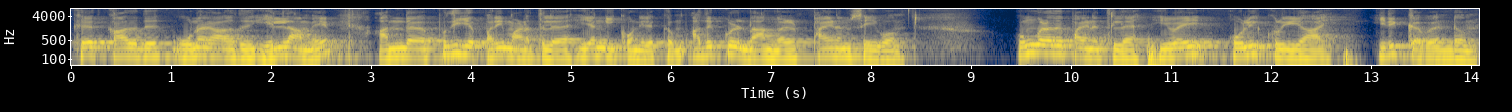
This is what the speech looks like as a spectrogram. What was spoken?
கேட்காதது உணராதது எல்லாமே அந்த புதிய பரிமாணத்தில் இயங்கிக் கொண்டிருக்கும். அதுக்குள் நாங்கள் பயணம் செய்வோம். உங்களது பயணத்தில் இவை ஒளிக்குறியாய் இருக்க வேண்டும்.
